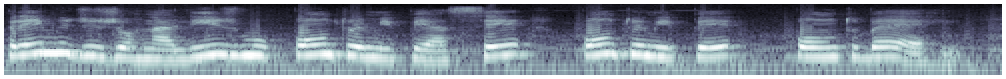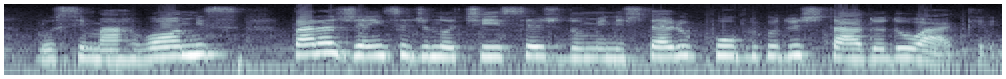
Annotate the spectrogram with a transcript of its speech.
prêmiodejornalismo.mpac.mp.br. Lucimar Gomes, para a Agência de Notícias do Ministério Público do Estado do Acre.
